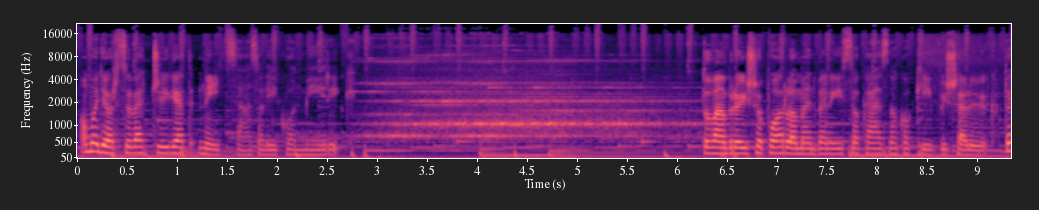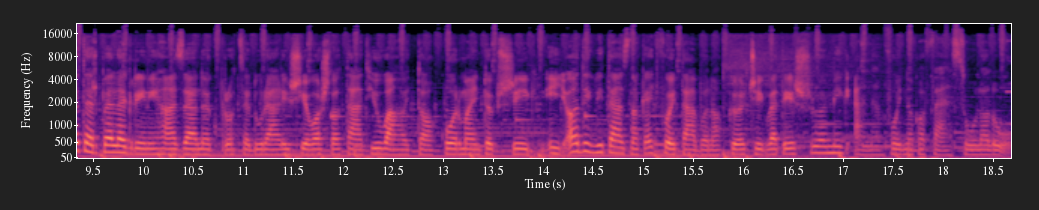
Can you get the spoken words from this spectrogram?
a Magyar Szövetséget 4%-on mérik. Továbbra is a parlamentben éjszakáznak a képviselők. Peter Pellegrini házelnök procedurális javaslatát jóváhagyta a kormány többség, így addig vitáznak egyfolytában a költségvetésről, míg el nem fogynak a felszólalók.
